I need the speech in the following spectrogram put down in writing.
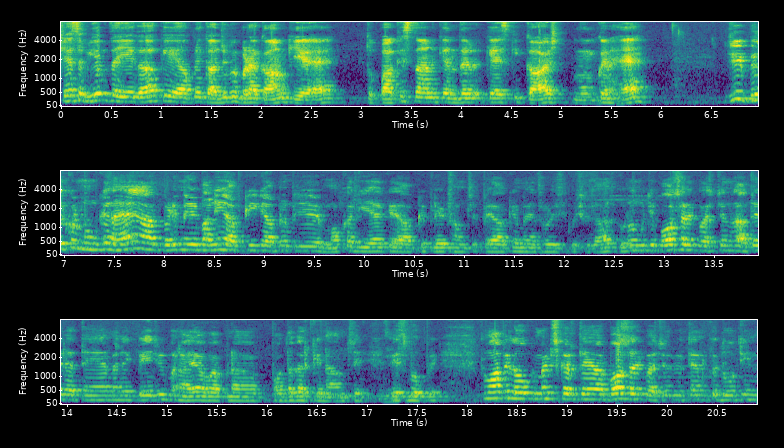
शाह साहब ये बताइएगा कि आपने काजू पे बड़ा काम किया है तो पाकिस्तान के अंदर क्या इसकी काश्त मुमकिन है? जी बिल्कुल मुमकिन है। आप बड़ी मेहरबानी आपकी कि आपने मुझे मौका दिया है कि आपके प्लेटफॉर्म से पे आके मैं थोड़ी सी कुछ वजाहत करूँ। मुझे बहुत सारे क्वेश्चन आते रहते हैं। मैंने एक पेज भी बनाया हुआ अपना पौधागर के नाम से फेसबुक पे। तो वहाँ पे लोग कमेंट्स करते हैं और बहुत सारे क्वेश्चन करते हैं। उनके दो तीन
